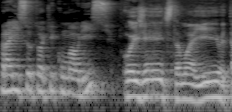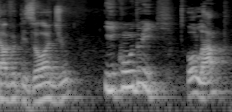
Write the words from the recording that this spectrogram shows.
Para isso, eu estou aqui com o Maurício. Oi, gente, estamos aí, oitavo episódio. E com o Duíque. Olá.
